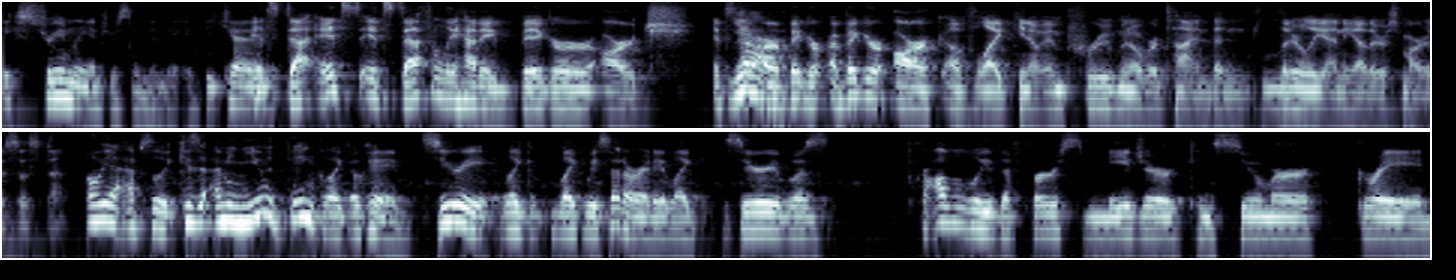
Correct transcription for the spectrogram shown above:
extremely interesting to me because It's de- it's it's definitely had a bigger arch. It's Yeah. a bigger a bigger arc of like you know improvement over time than literally any other smart assistant. Oh yeah, absolutely. Because I mean, you would think like, okay, Siri, like like we said already, like Siri was probably the first major consumer grade,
